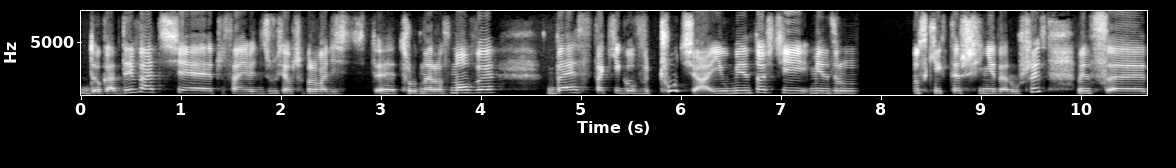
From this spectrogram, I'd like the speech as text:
dogadywać się, czasami będziesz musiał przeprowadzić e, trudne rozmowy. Bez takiego wyczucia i umiejętności międzyludzkich też się nie da ruszyć, więc e,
